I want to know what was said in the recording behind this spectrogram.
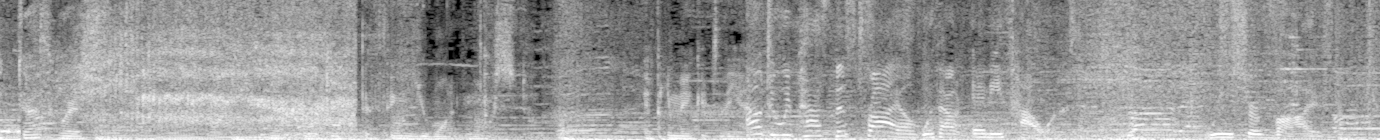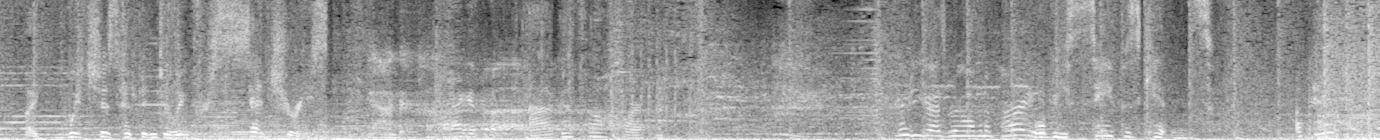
wish. Death will give you the thing you want most. If you make it to the end. How do we pass this trial without any power? We survived, like witches have been doing for centuries. Agatha. Agatha Harkness. Heard you guys were having a party. We'll be safe as kittens. Okay?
